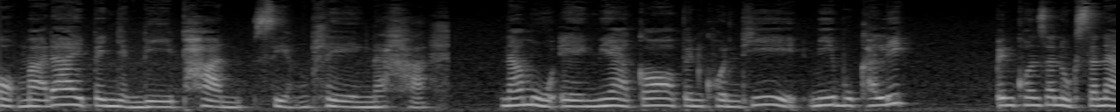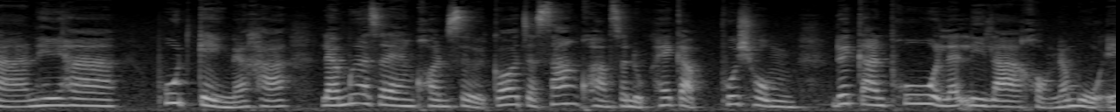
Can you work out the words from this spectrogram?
ออกมาได้เป็นอย่างดีผ่านเสียงเพลงนะคะ น้าหมูเองเนี่ยก็เป็นคนที่มีบุคลิก เป็นคนสนุกสนานเฮฮาพูดเก่งนะคะ และเมื่อแสดงคอนเสิร์ตก็จะสร้างความสนุกให้กับผู้ชม ด้วยการพูดและลีลาของน้าหมูเอ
